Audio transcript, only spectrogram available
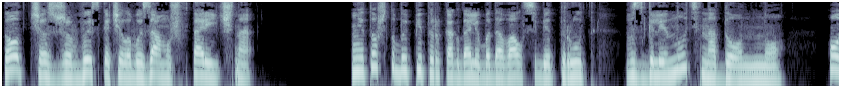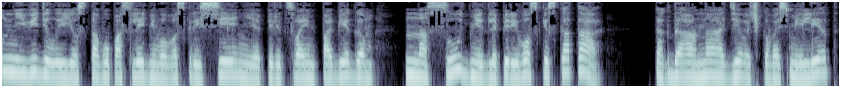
тотчас же выскочила бы замуж вторично». Не то чтобы Питер когда-либо давал себе труд взглянуть на Донну, он не видел ее с того последнего воскресенья перед своим побегом на судне для перевозки скота, когда она, девочка восьми лет,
